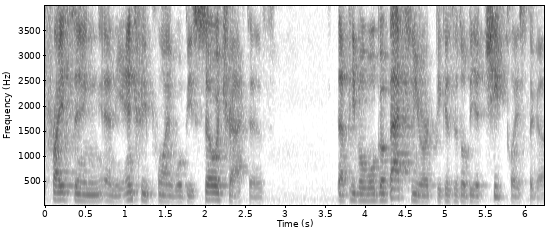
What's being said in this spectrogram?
pricing and the entry point will be so attractive that people will go back to New York because it'll be a cheap place to go.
